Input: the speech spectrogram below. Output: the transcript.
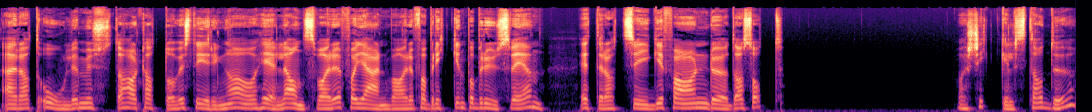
er at Ole Mustad har tatt over styringa og hele ansvaret for jernvarefabrikken på Brusveen etter at svigerfaren døde av sott. Var Skikkelstad død?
